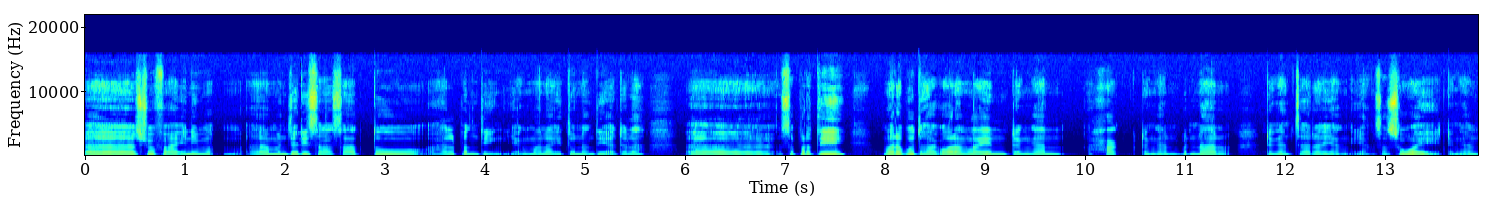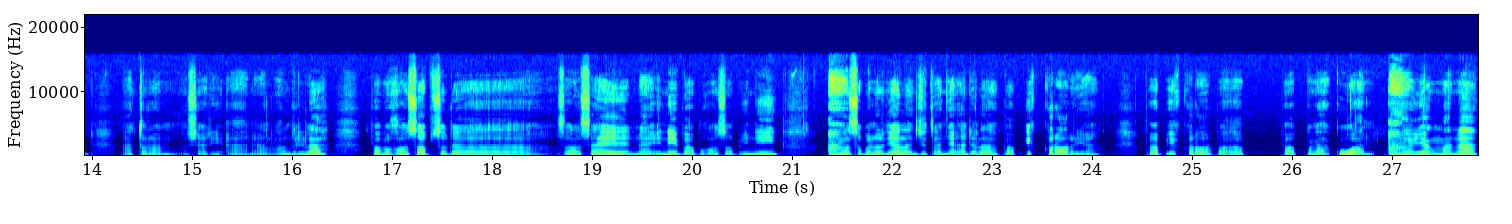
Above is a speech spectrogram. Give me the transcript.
uh, syufa ini uh, menjadi salah satu hal penting yang mana itu nanti adalah uh, seperti merebut hak orang lain dengan hak dengan benar dengan cara yang yang sesuai dengan aturan syariah. Nah, alhamdulillah bab khosob sudah selesai. Nah, ini bab khosob ini sebenarnya lanjutannya adalah bab ikror ya. Bab ikror, bab bab pengakuan yang mana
